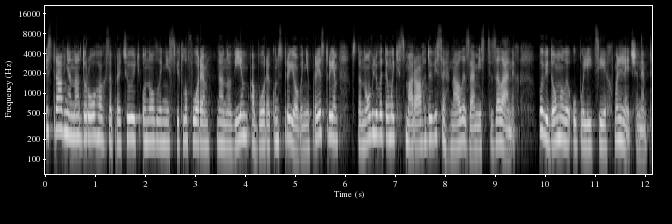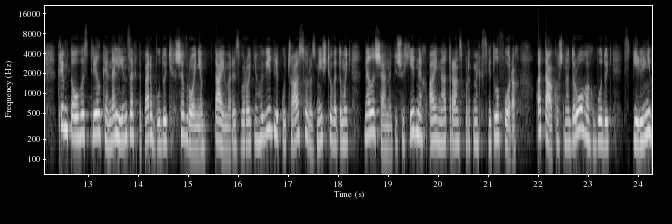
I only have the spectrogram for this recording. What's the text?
Із травня на дорогах запрацюють оновлені світлофори. На нові або реконструйовані пристрої встановлюватимуть смарагдові сигнали замість зелених. Повідомили у поліції Хмельниччини. Крім того, стрілки на лінзах тепер будуть шевроні. Таймери зворотнього відліку часу розміщуватимуть не лише на пішохідних, а й на транспортних світлофорах. А також на дорогах будуть спільні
